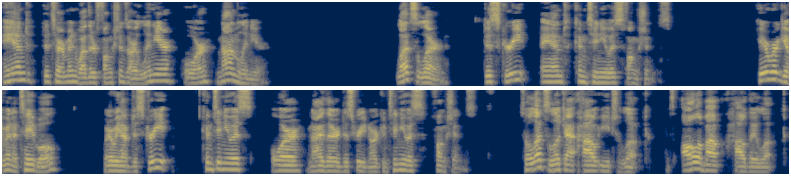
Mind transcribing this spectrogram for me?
and determine whether functions are linear or nonlinear. Let's learn discrete and continuous functions. Here we're given a table where we have discrete, continuous, or neither discrete nor continuous functions. So let's look at how each look. It's all about how they look.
